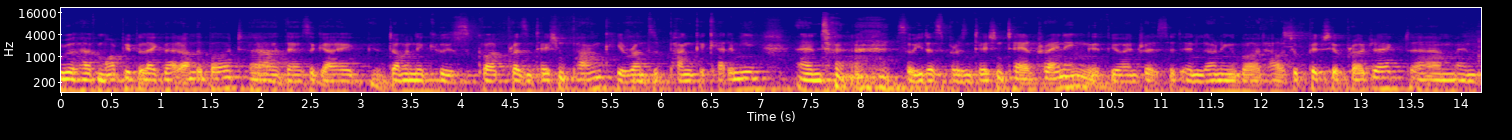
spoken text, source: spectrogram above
we will have more people like that on the boat. Uh, yeah. Uh, there's a guy, Dominic, who's called Presentation Punk. He runs a punk academy, and so he does presentation tail training. If you're interested in learning about how to pitch your project um, and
